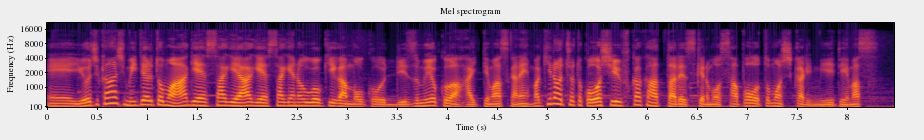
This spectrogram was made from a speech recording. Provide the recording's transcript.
えー、4時間足見てるともう上げ下げ上げ下げの動きがもうこうリズムよくは入ってますかね。まあ、昨日ちょっとこう押し深かったですけども、サポートもしっかり見えています。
